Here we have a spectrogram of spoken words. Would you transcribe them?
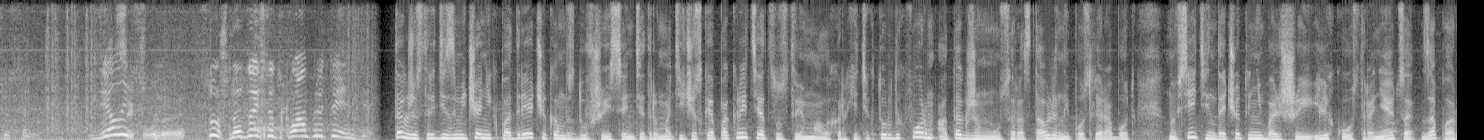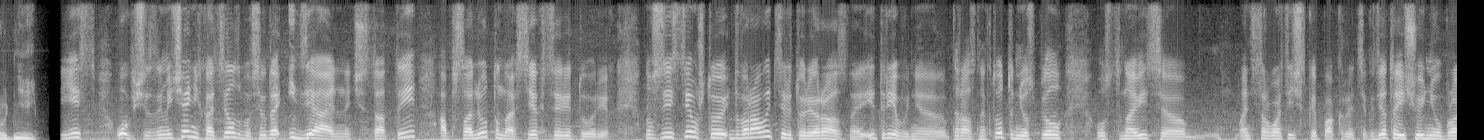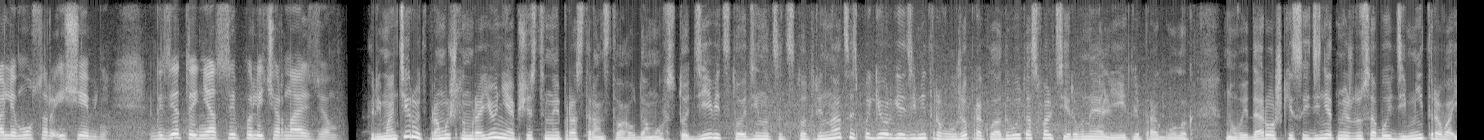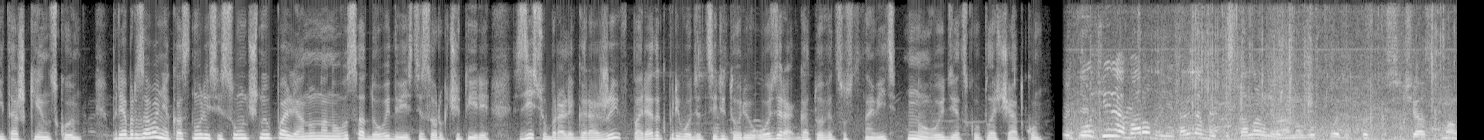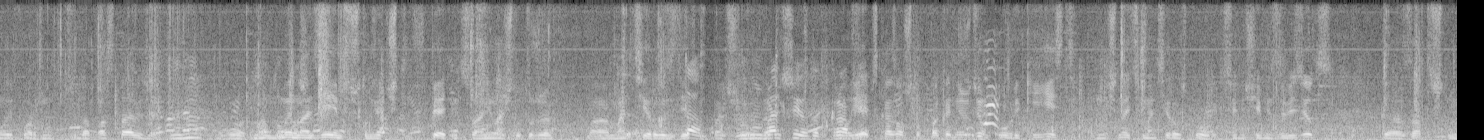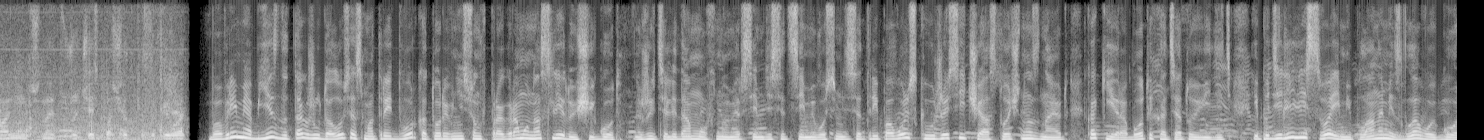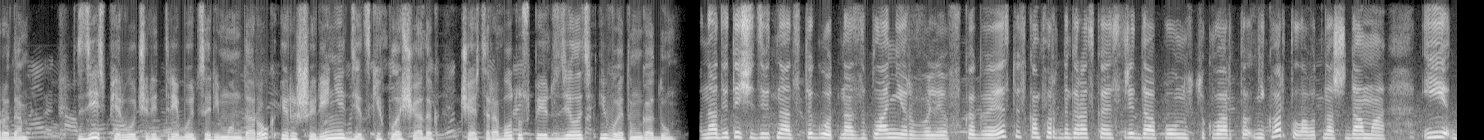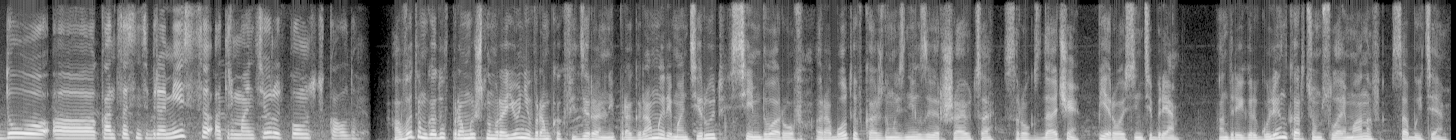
Что сами? Делаете, Цех что вода, Слушай, ну значит, это к вам претензии. Также среди замечаний к подрядчикам вздувшееся антитравматическое покрытие, отсутствие малых архитектурных форм, а также мусор, оставленный после работ. Но все эти недочеты небольшие и легко устраняются за пару дней. Есть общее замечание, хотелось бы всегда идеальной чистоты абсолютно на всех территориях. Но в связи с тем, что дворовые территории разные и требования разные, кто-то не успел установить э, антитравматическое покрытие, где-то еще не убрали мусор и щебень, где-то не отсыпали чернозем. Ремонтируют в промышленном районе общественные пространства. А у домов 109, 111, 113 по Георгия Димитрова уже прокладывают асфальтированные аллеи для прогулок. Новые дорожки соединят между собой Димитрова и Ташкентскую. Преобразования коснулись и солнечную поляну на Новосадовой 244. Здесь убрали гаражи, в порядок приводят территорию озера, готовятся установить новую детскую площадку. Получили оборудование, когда будете устанавливать? Оно выходит только сейчас, малые формы сюда поставили. Вот. Но мы надеемся, что где-то в пятницу они начнут уже а, монтировать здесь Там, большой. мгм, да. большие вот эти Ну, корабли. Я бы сказал, что пока не ждем, коврики есть, начинайте монтировать коврик. Сегодня щебень завезется, к завтрашнему они начинают уже часть площадки забивать. Во время объезда также удалось осмотреть двор, который внесен в программу на следующий год. Жители домов номер 77 и 83 по Вольской уже сейчас точно знают, какие работы хотят увидеть, и поделились своими планами с главой города. Здесь в первую очередь требуется ремонт дорог и расширение детских площадок. Часть работ успеют сделать и в этом году. На 2019 год нас запланировали в КГС, то есть комфортная городская среда, полностью квартал, не квартал, а вот наши дома. И до э, конца сентября месяца отремонтируют полностью калду. А в этом году в промышленном районе в рамках федеральной программы ремонтируют 7 дворов. Работы в каждом из них завершаются. Срок сдачи – 1 сентября. Андрей Горгуленко, Артем Сулайманов. События.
